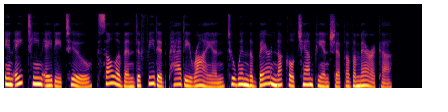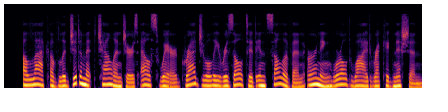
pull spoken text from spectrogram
in 1882, Sullivan defeated Paddy Ryan to win the Bare Knuckle Championship of America. A lack of legitimate challengers elsewhere gradually resulted in Sullivan earning worldwide recognition.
